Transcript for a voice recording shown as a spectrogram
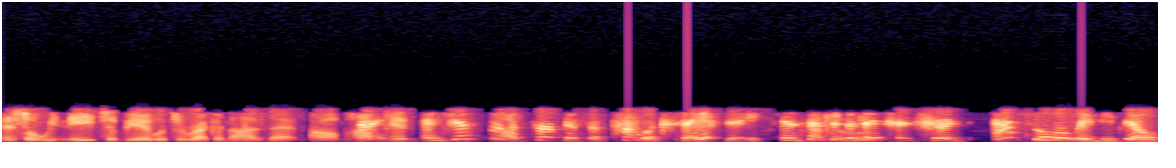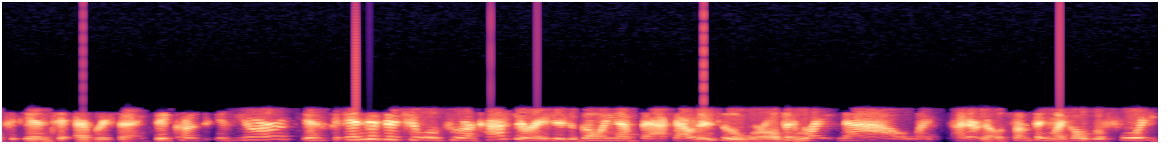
And so we need to be able to recognize that. Um, right. Can, and just for how, the purpose of public safety, incentivization should absolutely be built into everything. Because if you're, if individuals who are incarcerated are going back out into the world, and right now, like, I don't know, something like over 40%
